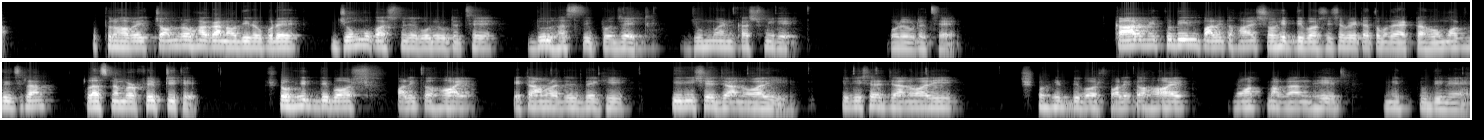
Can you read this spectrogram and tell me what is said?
উত্তর হবে, চন্দ্রভাগা নদীর উপরে জম্মু কাশ্মীরে গড়ে উঠেছে দুলহাস্তি প্রজেক্ট। জম্মু অ্যান্ড কাশ্মীরে গড়ে উঠেছে। কার মৃত্যুদিন পালিত হয়? শহীদ দিবস হিসেবে এটা তোমাদের একটা হোমওয়ার্ক দিয়েছিলাম ক্লাস নাম্বার ফিফটিতে শহীদ দিবস পালিত হয়, এটা আমরা যদি দেখি তিরিশে জানুয়ারি তিরিশে জানুয়ারি শহীদ দিবস পালিত হয় মহাত্মা গান্ধীর মৃত্যুদিনে।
